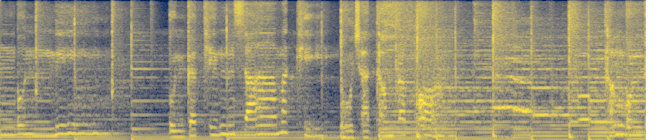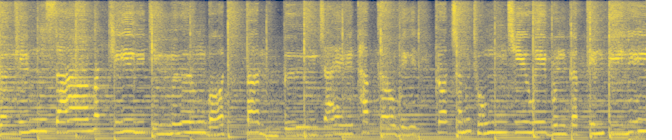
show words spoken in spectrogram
ำบุญ นี้บุญกระถินสามัคคีบูชาธรรมพระพรทำบุญกระถินสามัคคีที่เมืองบดตั้นปืนใจทับทวีเพราะฉันทุ่มชีวิตบุญกระถินปีนี้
